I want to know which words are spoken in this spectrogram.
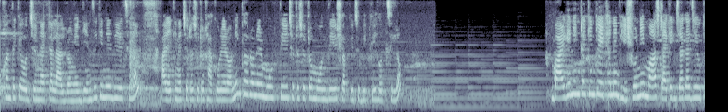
ওখান থেকে ওর জন্য একটা লাল রঙের গেঞ্জি কিনে দিয়েছিলাম। আর এখানে ছোট ছোট ঠাকুরের অনেক ধরনের মূর্তি, ছোট ছোট মন্দির সব কিছু বিক্রি হচ্ছিল। বার্গেনিংটা কিন্তু এখানে ভীষণই মাস্ট এক এক জায়গায় যেহেতু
